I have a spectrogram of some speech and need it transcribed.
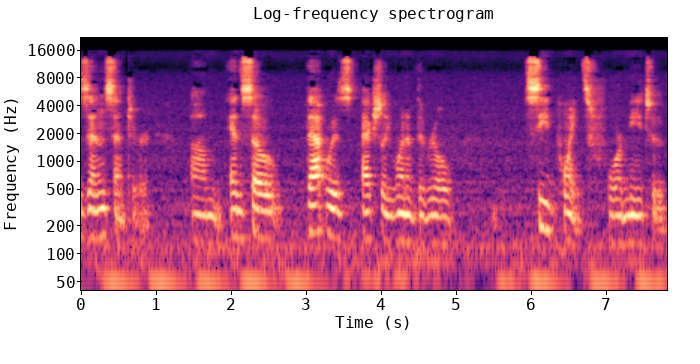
Zen Center. Um, and so that was actually one of the real seed points for me to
